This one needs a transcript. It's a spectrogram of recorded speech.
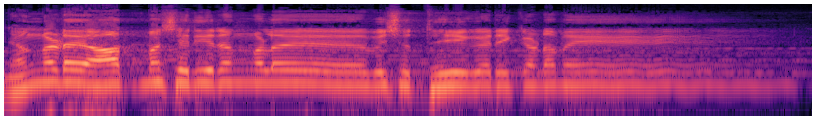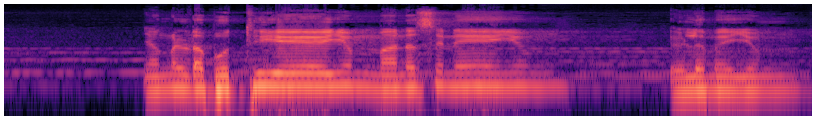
ഞങ്ങളുടെ ആത്മശരീരങ്ങളെ വിശുദ്ധീകരിക്കണമേ. ഞങ്ങളുടെ ബുദ്ധിയെയും മനസ്സിനെയും എളിമയും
